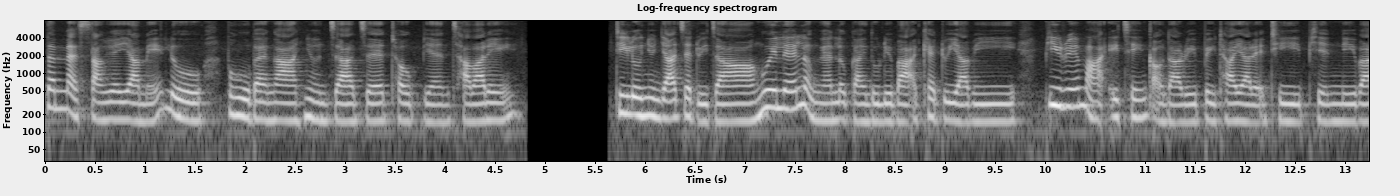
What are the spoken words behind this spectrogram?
သတ်မှတ်ဆောင်ရွက်ရမယ်လို့ဗဟိုဘဏ်ကညွှန်ကြားချက်ထုတ်ပြန်ထားပါတယ်။ ဒီလိုညွှန်ကြားချက်တွေကြောင့်ငွေလဲလုပ်ငန်းလုပ်ကိုင်သူတွေပါအခက်တွေ့ရပြီးပြည်တွင်းမှာအိတ်ချင်းကောင်တာတွေပိတ်ထားရတဲ့အထိဖြစ်နေပါ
